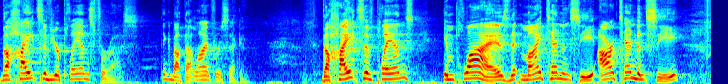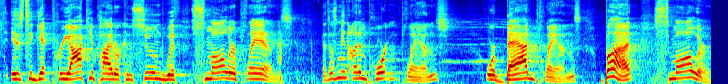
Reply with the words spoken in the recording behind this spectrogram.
the heights of your plans for us. Think about that line for a second. The heights of plans implies that my tendency, our tendency, is to get preoccupied or consumed with smaller plans. That doesn't mean unimportant plans or bad plans, but smaller.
